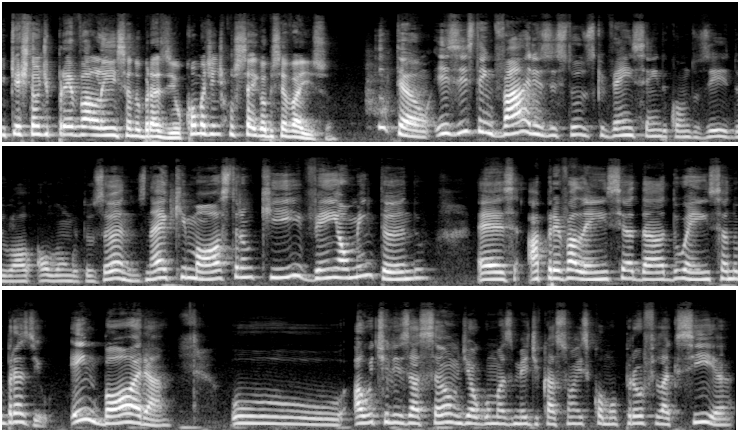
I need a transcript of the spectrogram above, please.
em questão de prevalência no Brasil, como a gente consegue observar isso? Então, existem vários estudos que vêm sendo conduzidos ao, ao longo dos anos, né, que mostram que vem aumentando eh, a prevalência da doença no Brasil. Embora o, a utilização de algumas medicações como profilaxia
